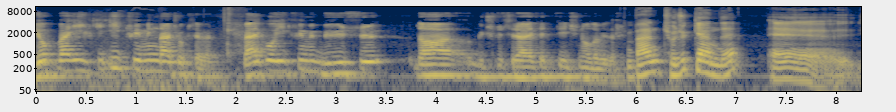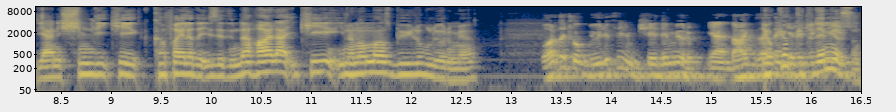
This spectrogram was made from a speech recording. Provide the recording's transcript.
yok ben ilk ilk filmini daha çok severim. Belki o ilk filmin büyüsü daha güçlü sirayet ettiği için olabilir. Ben çocukken de e, yani şimdiki kafayla da izlediğimde hala ikiyi inanılmaz büyülü buluyorum ya. Bu arada çok büyülü film bir şey demiyorum. Yani daha zaten Yok yok kötü demiyorsun.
